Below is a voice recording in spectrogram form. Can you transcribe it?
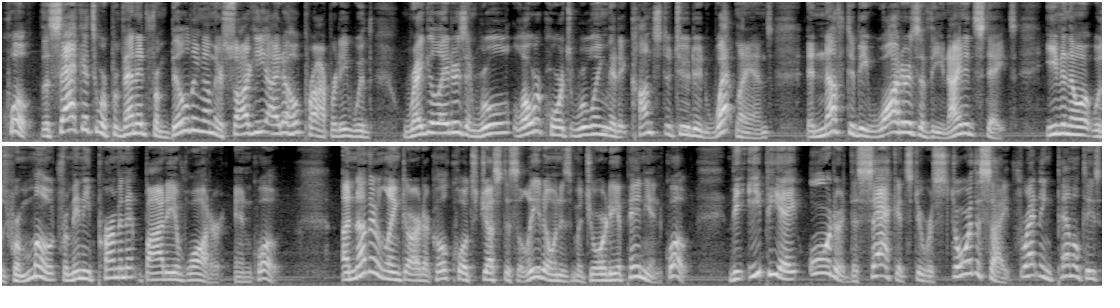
Quote The Sacketts were prevented from building on their soggy Idaho property with regulators and rule, lower courts ruling that it constituted wetlands enough to be waters of the United States even though it was remote from any permanent body of water. End quote. Another linked article quotes Justice Alito in his majority opinion. Quote, the EPA ordered the Sacketts to restore the site, threatening penalties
